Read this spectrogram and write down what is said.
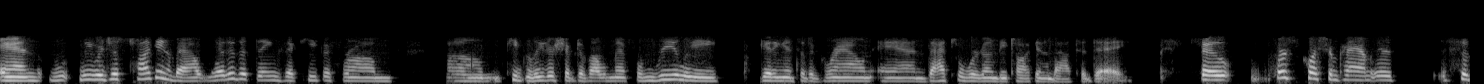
And we were just talking about what are the things that keep it from, um, keep leadership development from really getting into the ground. And that's what we're going to be talking about today. So, first question, Pam, is so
